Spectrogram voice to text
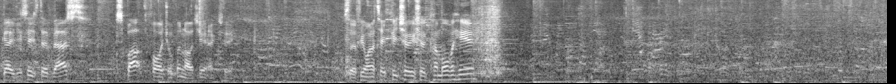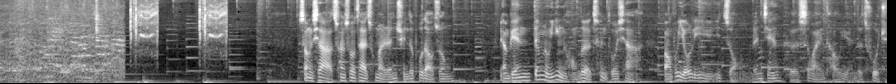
Okay, this is the best spot for Jiufen Laojie actually. So if you want to take picture, you should come over here. 上下穿梭在充满人群的步道中，两边灯笼映红的衬托下，仿佛游离于一种人间和世外桃源的错觉，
